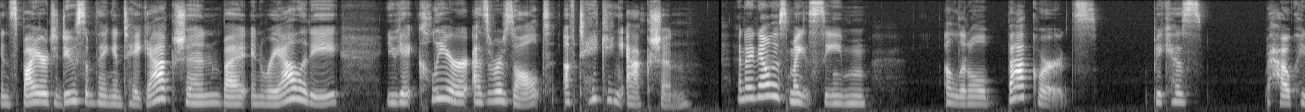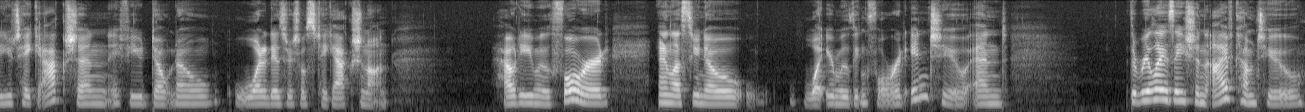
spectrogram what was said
inspired to do something and take action, but in reality, you get clear as a result of taking action. And I know this might seem a little backwards because how can you take action if you don't know what it is you're supposed to take action on? How do you move forward unless you know what you're moving forward into. And the realization I've come to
